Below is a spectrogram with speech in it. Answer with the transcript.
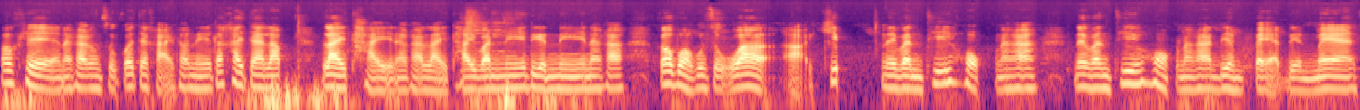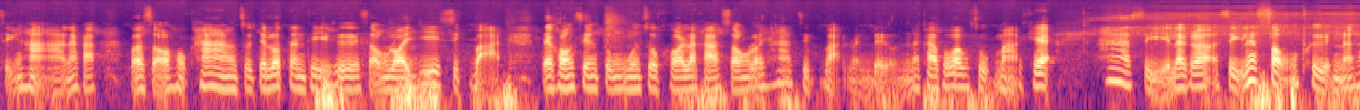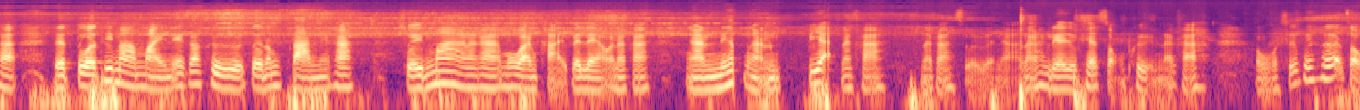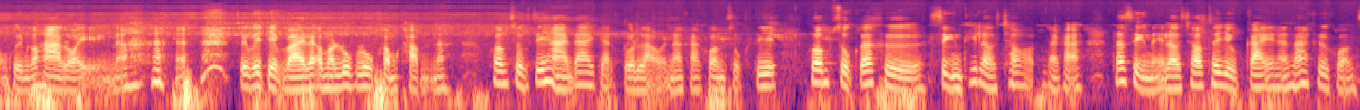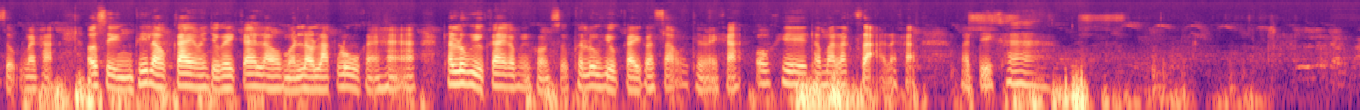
โอเคนะคะ คุณสุก็จะขายเท่านี้ถ้าใครจะรับลายไทยนะคะลายไทยวันนี้เดือนนี้นะคะ ก็บอกคุณสุว่าอ่าคลิปในวันที่ 6 นะคะ ในวันที่ 6 นะคะ เดือน 8 เดือนแม่สิงหานะคะพศ65คุณสุจะลดทันทีคือ 220 บาท แต่ของเสียงตุงคุณสุขอราคา 250 บาทเหมือนเดิมนะคะ เพราะว่าสุมาแค่5สีแล้วก็สีละ2ผืนนะคะ แต่ตัวที่มาใหม่เนี่ยก็คือตัวน้ำตาลนะคะ สวยมากนะคะ เมื่อวานขายไปแล้วนะคะ งานเนียบงานเปี้ยนะคะนะคะ สวยไปแล้วนะคะเหลืออยู่แค่สองผืนนะคะ โอ้ซื้อไปเถอสองผืนก็ห้าร้อยเองนะ ซื้อไปเจ็บไว้แล้วเอามาลูบๆคำๆนะ ความสุขที่หาได้จากตัวเรานะคะ ความสุขที่ความสุขก็คือสิ่งที่เราชอบนะคะ ถ้าสิ่งไหนเราชอบถ้าอยู่ใกล้นะนั่นคือความสุขนะคะ เอาสิ่งที่เราใกล้มันอยู่ใกล้ๆเราเหมือนเรารักลูกอะฮะ ถ้าลูกอยู่ใกล้ก็มีความสุข ถ้าลูกอยู่ไกลก็เศร้าใช่ไหมคะ โอเคธรรมรักษานะคะ สวัสดีค่ะ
